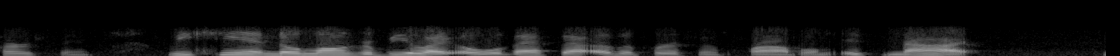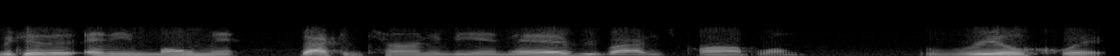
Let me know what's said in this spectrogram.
person. We can't no longer be like, oh well, that's that other person's problem. It's not, because at any moment that can turn and be in everybody's problem, real quick.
